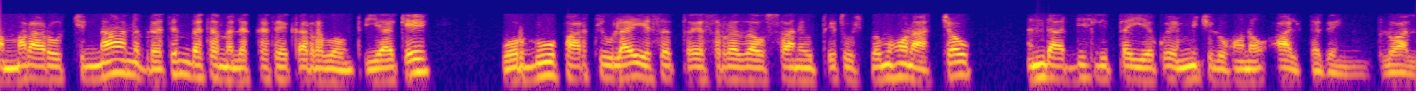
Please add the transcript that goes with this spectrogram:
አመራሮችና ንብረትን በተመለከተ የቀረበውን ጥያቄ ቦርዱ ፓርቲው ላይ የሰጠው የስረዛ ውሳኔ ውጤቶች በመሆናቸው እንደ አዲስ ሊጠየቁ የሚችሉ ሆነው አልተገኙም ብሏል።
